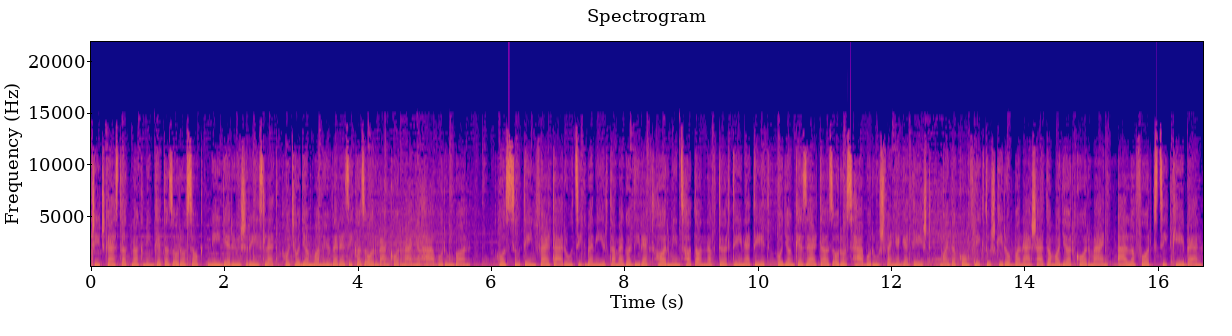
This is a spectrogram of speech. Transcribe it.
Csicskáztatnak minket az oroszok, négy erős részlet, hogy hogyan manőverezik az Orbán kormánya háborúban. Hosszú tényfeltáró cikkben írta meg a Direkt 36 annak történetét, hogyan kezelte az orosz háborús fenyegetést, majd a konfliktus kirobbanását a magyar kormány, áll a Forbes cikkében.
